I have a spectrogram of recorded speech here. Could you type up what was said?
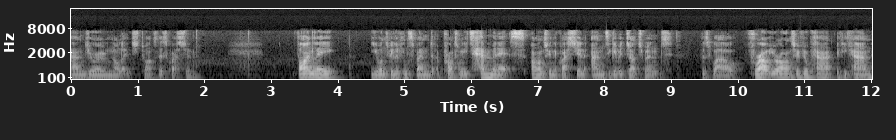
and your own knowledge to answer this question. Finally, you want to be looking to spend approximately 10 minutes answering the question and to give a judgment as well throughout your answer if you can, if you can,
